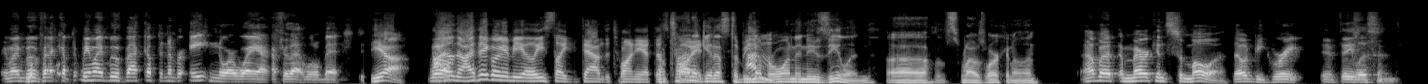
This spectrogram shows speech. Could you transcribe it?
We might move back up. To, we might move back up to number eight in Norway after that little bit. Yeah. I don't Well, know. I think we're gonna be at least like down to twenty at this point. i'm trying point. to get us to be I'm- number one in new zealand uh that's what i was working on how about American Samoa? That would be great if they listened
